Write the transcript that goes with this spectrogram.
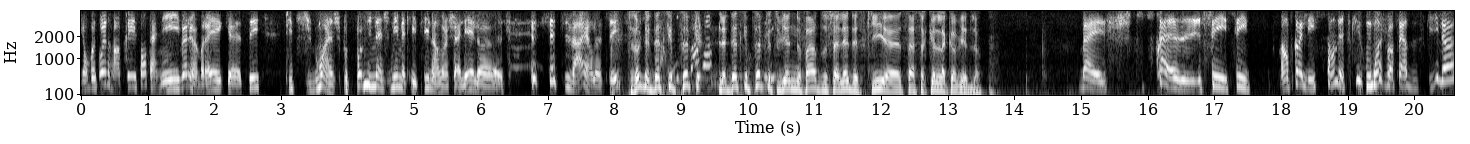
ils ont besoin de rentrer, ils sont tannés, ils veulent un break, euh, tu sais. Puis tu- moi, je peux pas m'imaginer mettre les pieds dans un chalet, là, cet hiver, là, tu sais. C'est sûr que le descriptif, que, le descriptif que tu viens de nous faire du chalet de ski, euh, ça circule la COVID, là. Ben, c'est, en tout cas, les centres de ski où moi je vais faire du ski, là,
